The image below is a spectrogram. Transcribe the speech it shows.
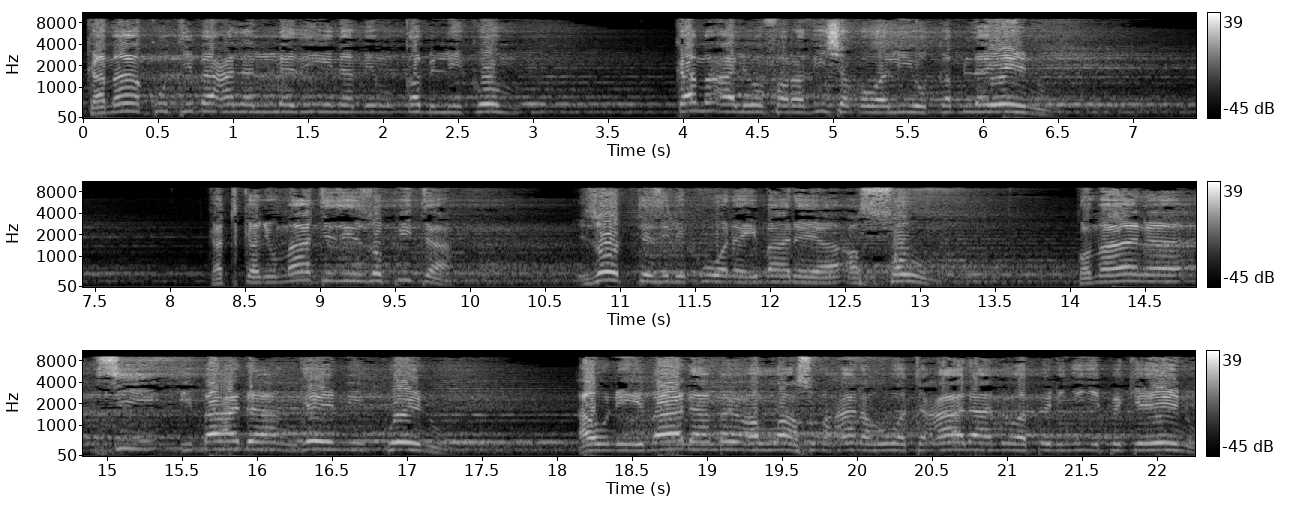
kama kutiba ala alladhina min qablikum kama aliofaradhisha kwa walio kabla yenu. Katika nyumati zilizopita zote zilikuwa na ibada ya as-saum kwa maana si ibada ngeni kwenu au ni ibada ambayo Allah subhanahu wa ta'ala amewapeni nyinyi peke yenu.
